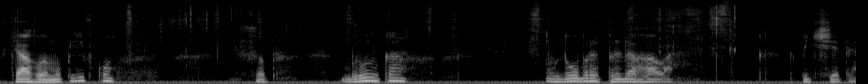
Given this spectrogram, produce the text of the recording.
Втягуємо плівку, щоб брунька добре прилягала підчепі.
